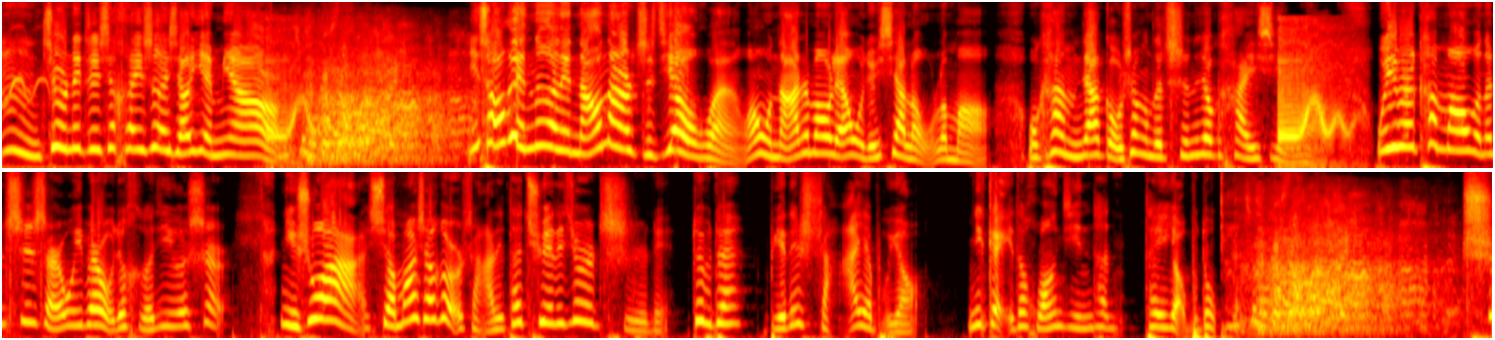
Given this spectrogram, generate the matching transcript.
嗯，就是那只黑色小野喵。你瞅给饿的，挠挠直叫唤。完，我拿着猫粮，我就下楼了嘛。我看我们家狗剩子吃，那叫开心啊！我一边看猫搁那吃食儿，我一边我就合计一个事儿。你说啊，小猫小狗啥的，它缺的就是吃的，对不对？别的啥也不要，你给它黄金，它它也咬不动。吃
